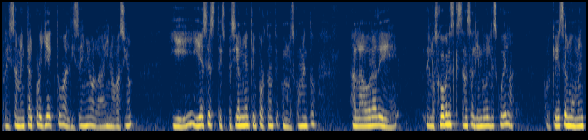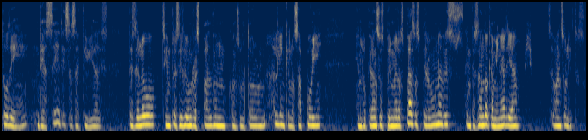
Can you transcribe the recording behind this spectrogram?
precisamente al proyecto, al diseño, a la innovación. Y, es este, especialmente importante, como les comento, a la hora de, los jóvenes que están saliendo de la escuela, porque es el momento de, hacer esas actividades. Desde luego, siempre sirve un respaldo, un consultor, alguien que los apoye en lo que dan sus primeros pasos, pero una vez empezando a caminar ya se van solitos.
